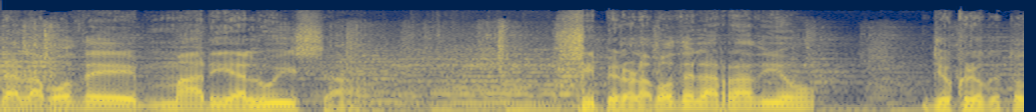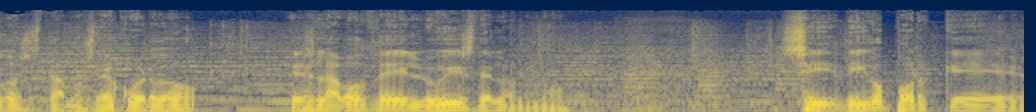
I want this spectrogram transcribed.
Era la voz de María Luisa. Sí, pero la voz de la radio, yo creo que todos estamos de acuerdo, es la voz de Luis del Olmo. Sí, digo porque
